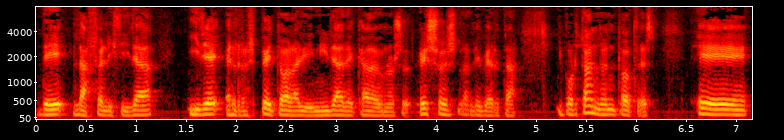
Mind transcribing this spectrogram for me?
de la felicidad y del el respeto a la dignidad de cada uno de nosotros. Eso es la libertad. Y por tanto, entonces, eh,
